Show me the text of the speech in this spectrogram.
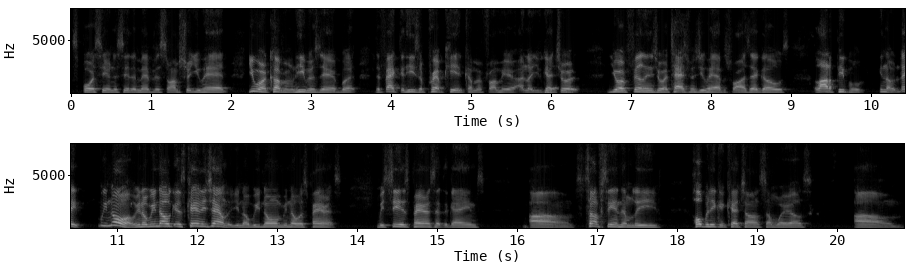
sports here in the city of Memphis. So I'm sure you had you weren't covering when he was there, but the fact that he's a prep kid coming from here, I know you've got yeah. your your feelings, your attachments you have as far as that goes. A lot of people, you know, they we know him. You know, we know it's Kennedy Chandler. You know, we know him. We know his parents. We see his parents at the games. Um, it's tough seeing him leave. Hoping he can catch on somewhere else. Um,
